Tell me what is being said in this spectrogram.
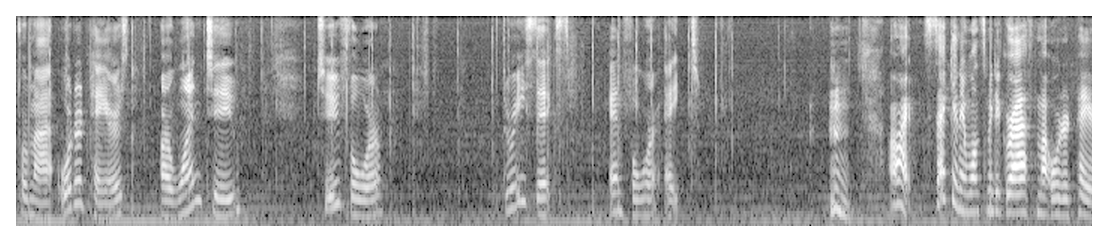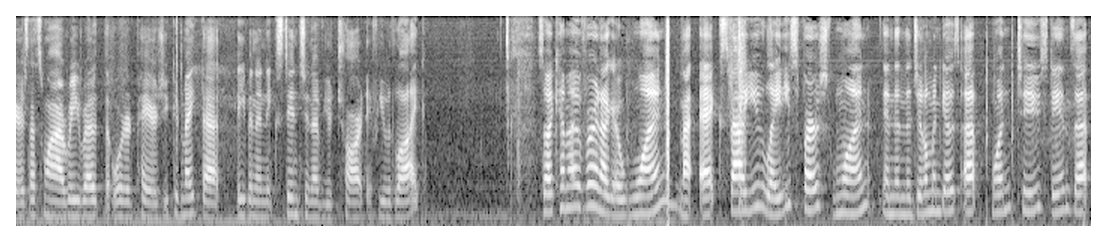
for my ordered pairs are 1, 2, 2, 4, 3, 6, and 4, 8. All right, second it wants me to graph my ordered pairs. That's why I rewrote the ordered pairs. You could make that even an extension of your chart if you would like. So I come over and I go one, my X value, ladies first, one, and then the gentleman goes up, one, two, stands up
